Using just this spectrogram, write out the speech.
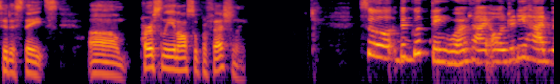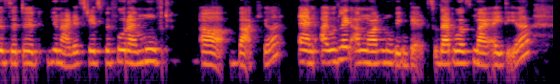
to the States, um, personally and also professionally? So the good thing was I already had visited United States before I moved uh, back here, and I was like, I'm not moving there. So that was my idea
